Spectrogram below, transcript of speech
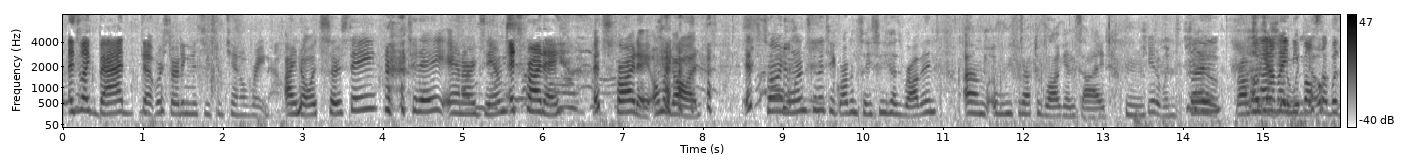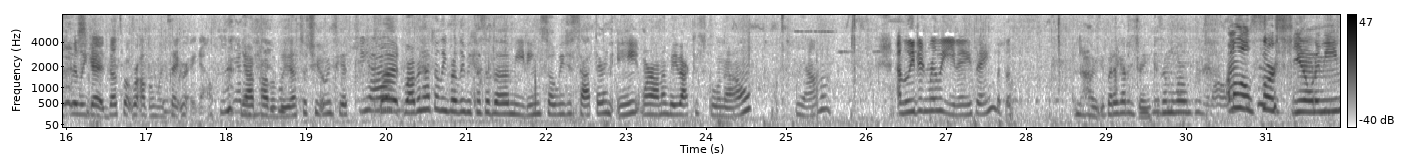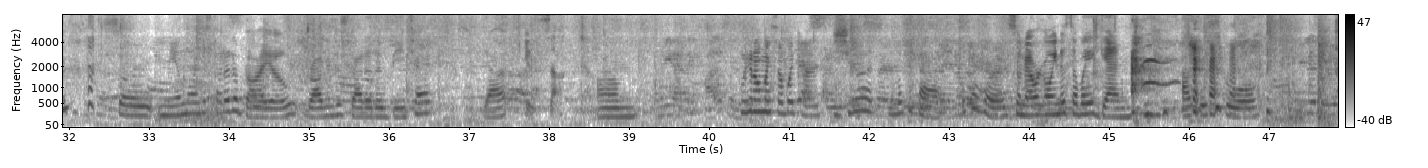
it's like bad that we're starting this YouTube channel right now. I know it's Thursday today, and our exams. It's Friday. It's Friday. Oh my God. It's Friday. Lauren's gonna take Robin's place because Robin, um, we forgot to vlog inside. Hmm. She had a win. But Robin Oh yeah, my a meatball window. sub was really good. That's what Robin would say right now. Yeah, probably. That's what she always gets. But Robin had to leave early because of the meeting, so we just sat there and ate. We're on our way back to school now. Yeah. Emily didn't really eat anything, but that's I'm hungry, but I got a drink because I'm a little, I'm a little thirsty. You know what I mean? So me and Lauren just got out of bio. Robin just got out of B Tech. Yeah. it sucked. Um, Look at all my Subway cards. she got. Look at that. Look at her. So now we're going to Subway again. after school.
